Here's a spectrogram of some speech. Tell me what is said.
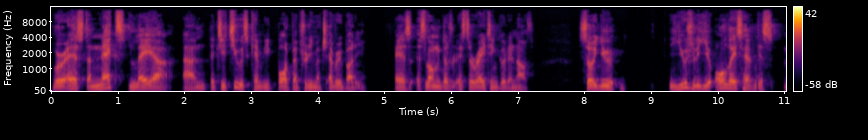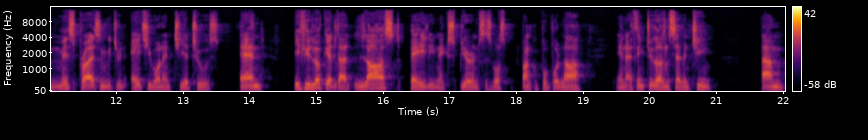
Whereas the next layer, um, the T2s can be bought by pretty much everybody as, as long as the rating good enough. So you usually you always have this mispricing between AT1 and tier twos. And if you look at the last bail-in experience, this was Banco Popular in I think 2017. Um,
